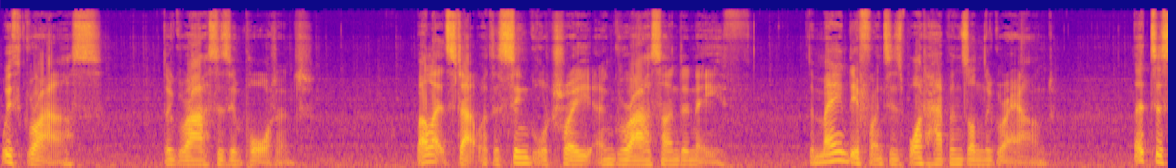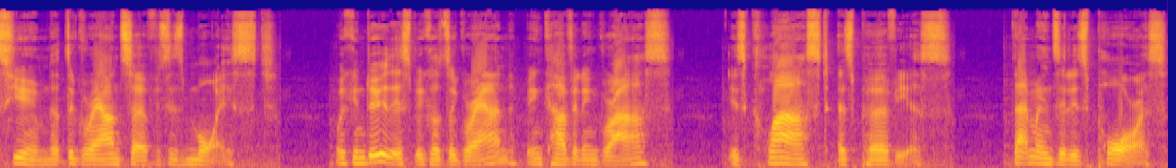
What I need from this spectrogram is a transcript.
with grass. The grass is important. But let's start with a single tree and grass underneath. The main difference is what happens on the ground. Let's assume that the ground surface is moist. We can do this because the ground, being covered in grass, is classed as pervious. That means it is porous,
